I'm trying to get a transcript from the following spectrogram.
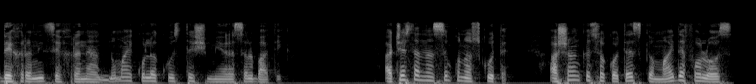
De hrănit se hrănea numai cu lăcuste și miere sălbatică. Acestea ne sunt cunoscute, așa încât socotesc că mai de folos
